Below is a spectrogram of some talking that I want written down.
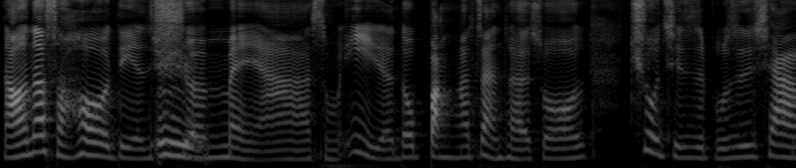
然后那时候连选美啊，嗯、什么艺人都帮他站出来说，Chiu 其实不是像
